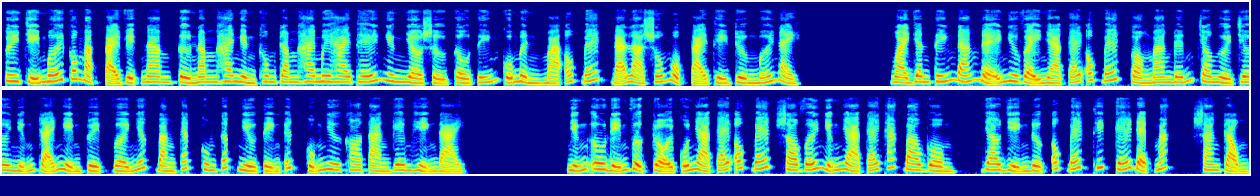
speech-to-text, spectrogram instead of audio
Tuy chỉ mới có mặt tại Việt Nam từ năm 2022 thế nhưng nhờ sự cầu tiến của mình mà Ocbet đã là số một tại thị trường mới này. Ngoài danh tiếng đáng nể như vậy nhà cái Ocbet còn mang đến cho người chơi những trải nghiệm tuyệt vời nhất bằng cách cung cấp nhiều tiện ích cũng như kho tàng game hiện đại. Những ưu điểm vượt trội của nhà cái Ocbet so với những nhà cái khác bao gồm giao diện được Ocbet thiết kế đẹp mắt, sang trọng,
